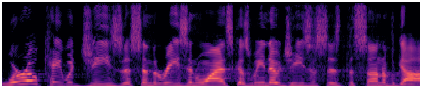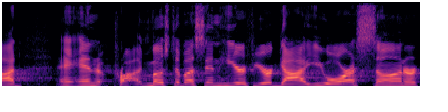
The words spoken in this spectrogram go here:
we're okay with Jesus, and the reason why is because we know Jesus is the Son of God. And, most of us in here, if you're a guy, you are a son, or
